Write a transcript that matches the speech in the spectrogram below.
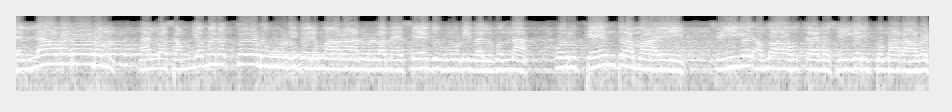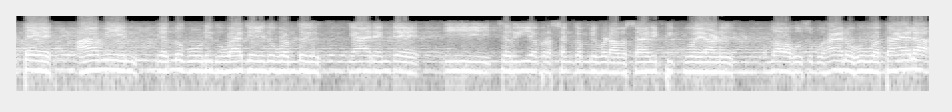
എല്ലാവരോടും നല്ല സംയമനത്തോടുകൂടി പെരുമാറാനുള്ള മെസ്സേജ് കൂടി നൽകുന്ന ഒരു കേന്ദ്രമായി സ്വീക അള്ളാഹുത്താല സ്വീകരിക്കുമാറാവട്ടെ. ആമീൻ എന്നുകൂടി ദുവാ ചെയ്തുകൊണ്ട് ഞാൻ എന്റെ ഈ ചെറിയ പ്രസംഗം ഇവിടെ അവസാനിപ്പിക്കുകയാണ്. അള്ളാഹു സുബാനുഹു താല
